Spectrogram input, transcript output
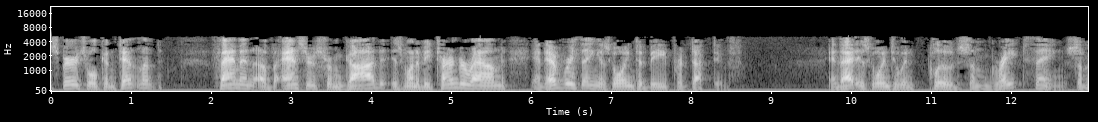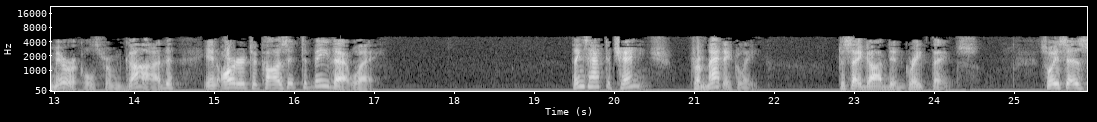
spiritual contentment, famine of answers from God is going to be turned around and everything is going to be productive. And that is going to include some great things, some miracles from God in order to cause it to be that way. Things have to change dramatically to say God did great things. So he says,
